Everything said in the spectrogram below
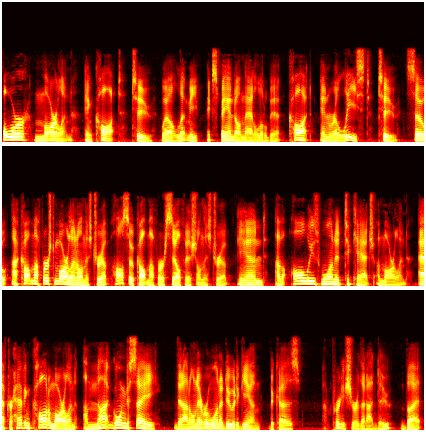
four marlin and caught two. Well, let me expand on that a little bit. Caught and released two. So I caught my first marlin on this trip, also caught my first sailfish on this trip, and I've always wanted to catch a marlin. After having caught a marlin, I'm not going to say that I don't ever want to do it again because I'm pretty sure that I do, but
